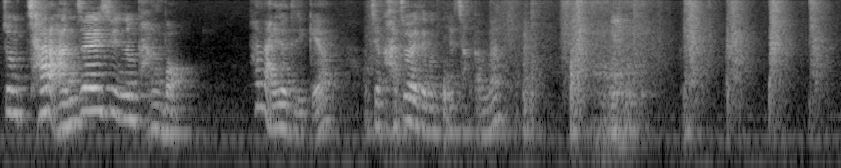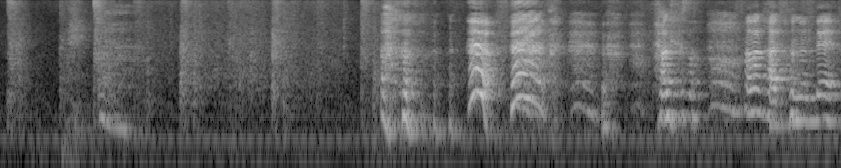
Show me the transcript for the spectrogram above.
좀 잘 앉아 있을 수 있는 방법 하나 알려드릴게요. 제가 가져와야 되거든요. 잠깐만. 방에서 하나 가져왔는데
